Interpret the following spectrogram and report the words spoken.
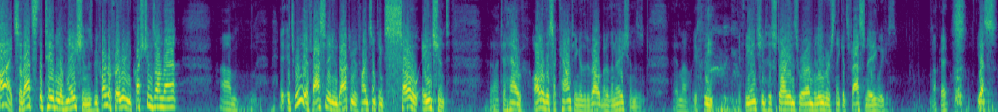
All right, so that's the table of nations. Before I go further, any questions on that? Um, it's really a fascinating document to find something so ancient uh, to have all of this accounting of the development of the nations. And uh, if the if the ancient historians who are unbelievers think it's fascinating, we just okay. Yes.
